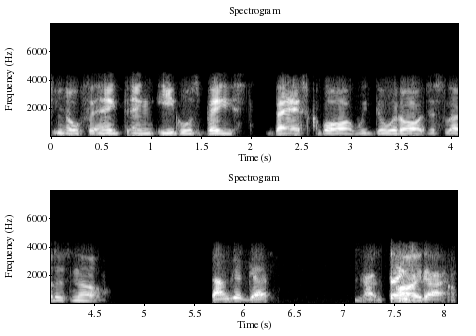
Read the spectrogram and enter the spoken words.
you know, for anything Eagles based basketball, we do it all. Just let us know. Sound good, guys. All right, thanks, all right. Scott.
